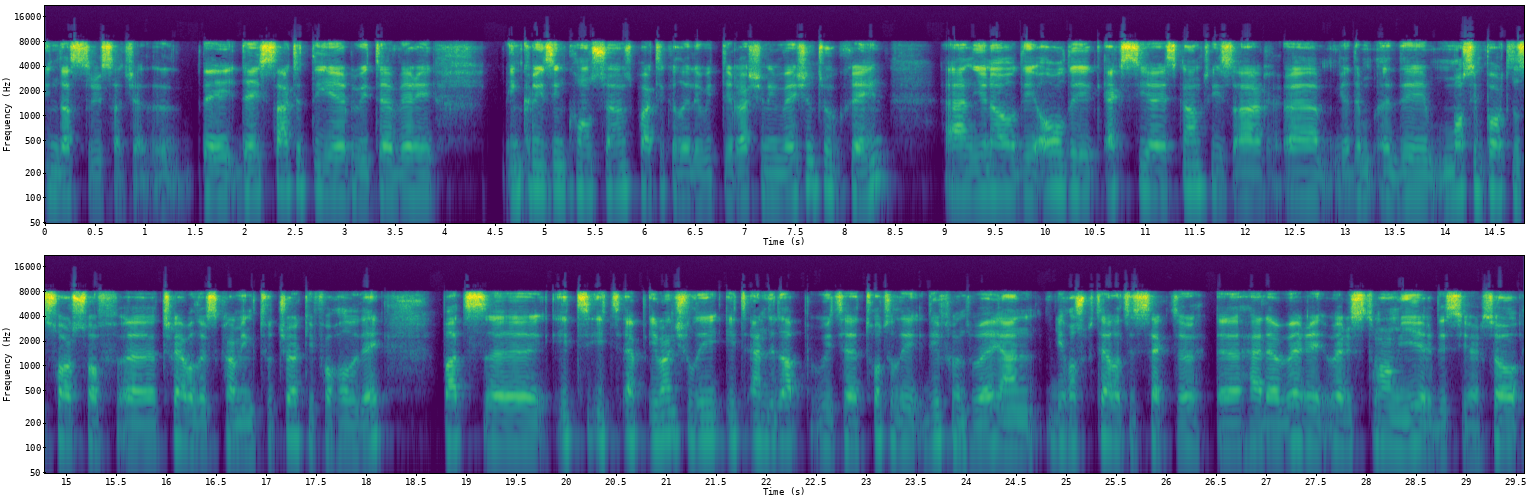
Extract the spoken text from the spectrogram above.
industry, such as uh, they they started the year with a very increasing concerns, particularly with the Russian invasion to Ukraine. And you know, the all the ex-CIS countries are uh, the the most important source of uh, travelers coming to Turkey for holiday but uh, it it eventually it ended up with a totally different way and the hospitality sector uh, had a very very strong year this year so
